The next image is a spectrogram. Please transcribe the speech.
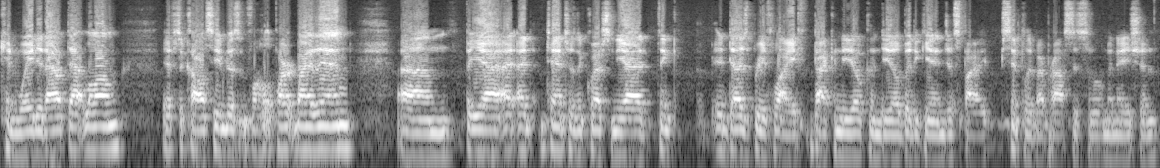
can wait it out that long. If the Coliseum doesn't fall apart by then, um, but yeah, I, I, to answer the question, yeah, I think it does breathe life back into the Oakland deal, but again, just by simply by process of elimination.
